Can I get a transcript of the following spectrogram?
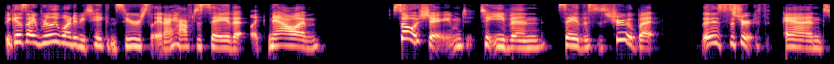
because I really want to be taken seriously. And I have to say that, like, now I'm so ashamed to even say this is true, but it's the truth. And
